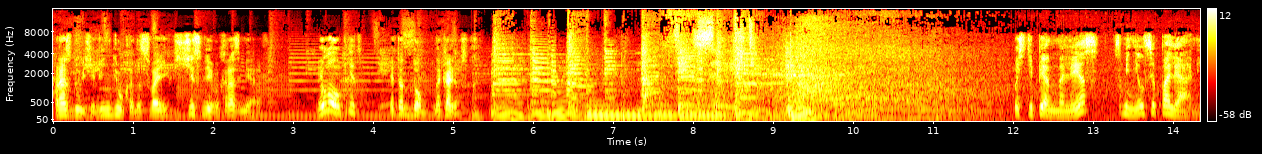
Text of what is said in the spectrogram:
раздуйся Виндюка до своих счастливых размеров. И лопнет этот дом на колесах. Постепенно лес сменился полями.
